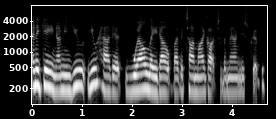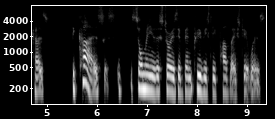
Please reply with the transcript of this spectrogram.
and again i mean you you had it well laid out by the time i got to the manuscript because because so many of the stories had been previously published. It was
